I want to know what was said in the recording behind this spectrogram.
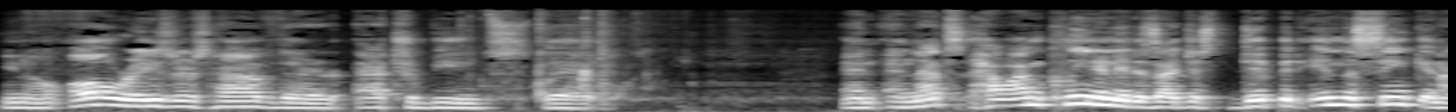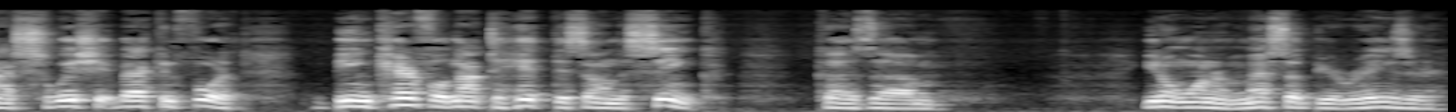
You know, all razors have their attributes that and and that's how I'm cleaning it is I just dip it in the sink and I swish it back and forth. Being careful not to hit this on the sink cuz um you don't want to mess up your razor.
